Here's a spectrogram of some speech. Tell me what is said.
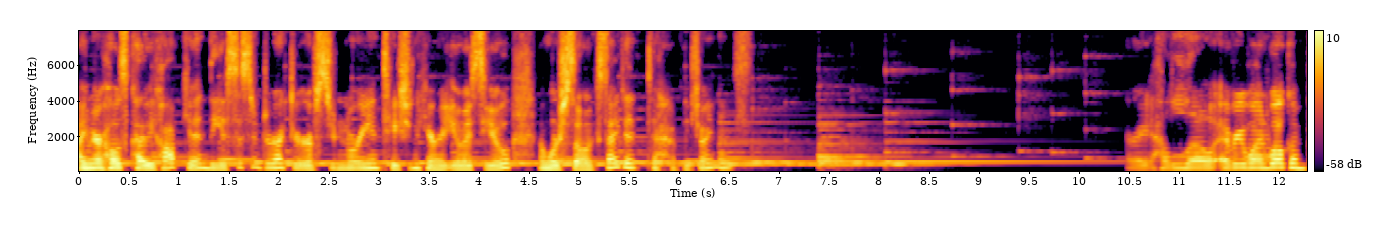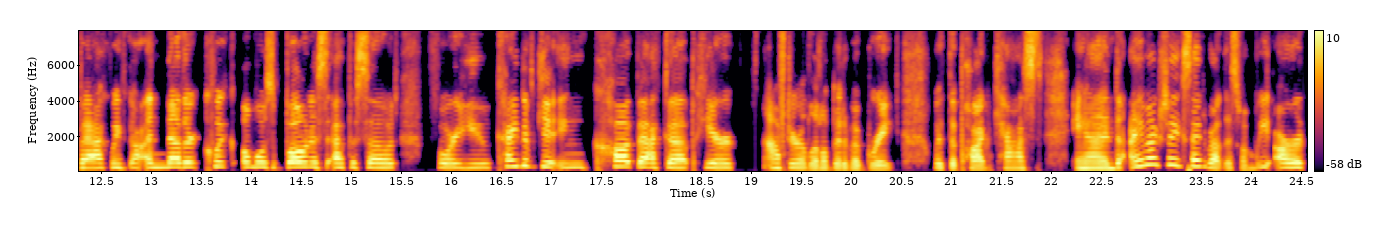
I'm your host, Kylie Hopkin, the Assistant Director of Student Orientation here at USU, and we're so excited to have you join us. All right, hello everyone. Welcome back. We've got another quick, almost bonus episode for you, kind of getting caught back up here after a little bit of a break with the podcast. And I'm actually excited about this one. We are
